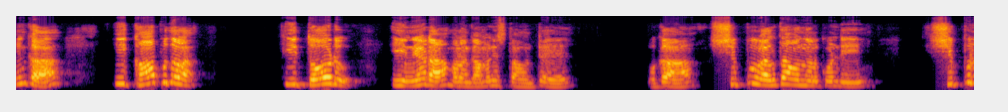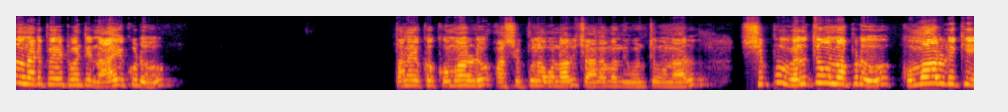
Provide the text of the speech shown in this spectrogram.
ఇంకా ఈ కాపుదల ఈ తోడు ఈ నీడ మనం గమనిస్తూ ఉంటే ఒక షిప్ వెళ్తా ఉందనుకోండి షిప్ను నడిపేటువంటి నాయకుడు తన యొక్క కుమారుడు ఆ షిప్పులో ఉన్నారు చాలా మంది ఉంటూ ఉన్నారు. షిప్ వెళుతూ ఉన్నప్పుడు కుమారుడికి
